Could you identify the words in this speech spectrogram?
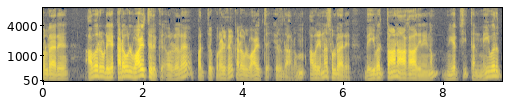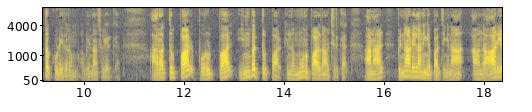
சொல்கிறாரு அவருடைய கடவுள் வாழ்த்து இருக்குது அவரோட பத்து குறள்கள் கடவுள் வாழ்த்து இருந்தாலும் அவர் என்ன சொல்கிறாரு தெய்வத்தான் ஆகாதினும் முயற்சி தன் மெய்வருத்த கூலி தரும் அப்படின்னு தான் சொல்லியிருக்கார். அறத்துப்பால் பொருட்பால் இன்பத்துப்பால் இந்த மூணு பால் தான் வச்சுருக்கார். ஆனால் பின்னாடிலாம் நீங்கள் பார்த்தீங்கன்னா அந்த ஆரிய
